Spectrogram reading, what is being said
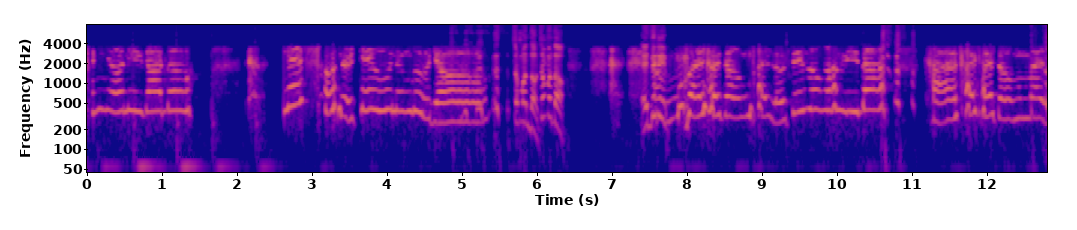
1년이 가도 내 손을 태우는구려. 좀만 더, 좀만 더. 애드립. 정말로 정말로 죄송합니다. 가사가 정말로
